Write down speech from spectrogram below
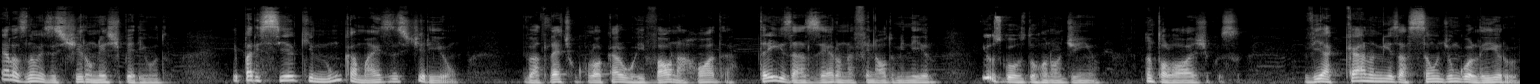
Elas não existiram neste período e parecia que nunca mais existiriam. Vi o Atlético colocar o rival na roda 3 a 0 na final do Mineiro e os gols do Ronaldinho, antológicos. Vi a canonização de um goleiro.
